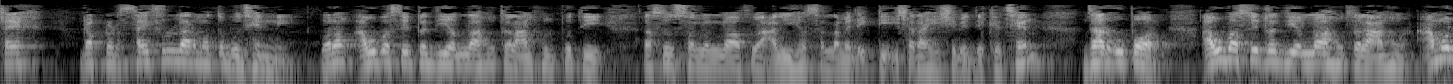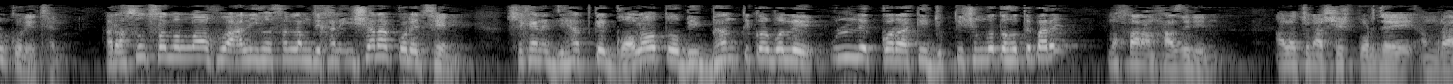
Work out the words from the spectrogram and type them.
শেখ ডক্টর সাইফুল্লাহর মতো বুঝেননি। বরং আবু বাসির আল্লাহ আনহুর প্রতি রাসুল সাল্লাহ আলী আসাল্লামের একটি ইশারা হিসেবে দেখেছেন, যার উপর আবু বাসির আনহু আমল করেছেন। আর রাসুল সাল্লাহ আলী আসাল্লাম যেখানে ইশারা করেছেন, সেখানে জিহাদকে গলত ও বিভ্রান্তিকর বলে উল্লেখ করা কি যুক্তিসঙ্গত হতে পারে? মোহতারাম হাজিরিন, আলোচনা শেষ পর্যায়ে আমরা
